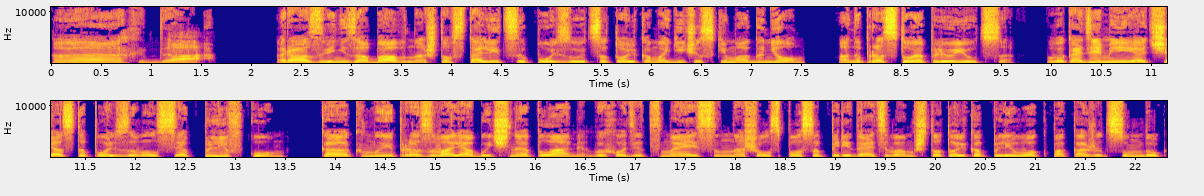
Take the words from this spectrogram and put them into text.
Ах, да. Разве не забавно, что в столице пользуются только магическим огнем, а на простое плюются? В академии я часто пользовался плевком, как мы прозвали обычное пламя. Выходит, Мейсон нашел способ передать вам, что только плевок покажет сундук.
